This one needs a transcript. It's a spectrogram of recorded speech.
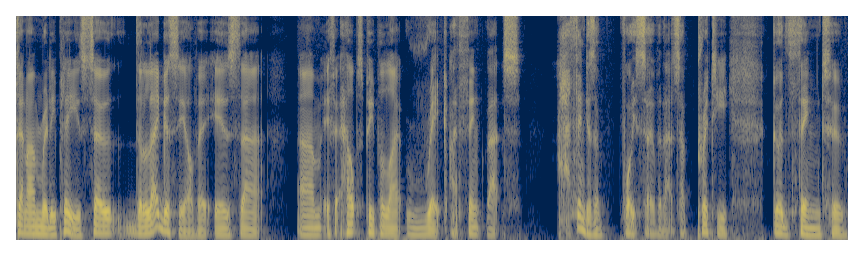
then I'm really pleased. So the legacy of it is that um, if it helps people like Rick, I think that's, I think as a voiceover, that's a pretty good thing to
